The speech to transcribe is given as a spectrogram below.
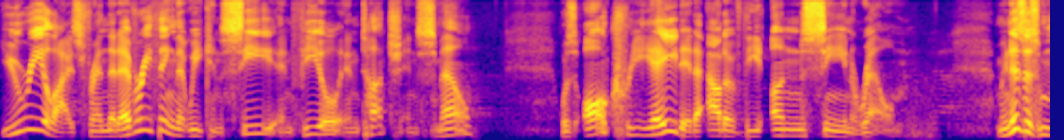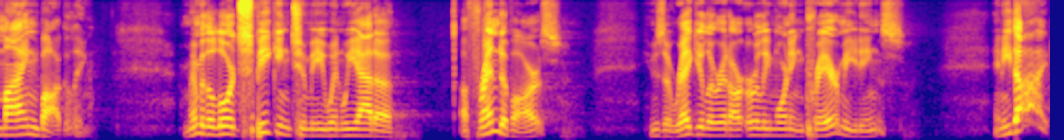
You realize, friend, that everything that we can see and feel and touch and smell was all created out of the unseen realm. I mean, this is mind boggling. Remember the Lord speaking to me when we had a, a friend of ours. He was a regular at our early morning prayer meetings, and he died.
